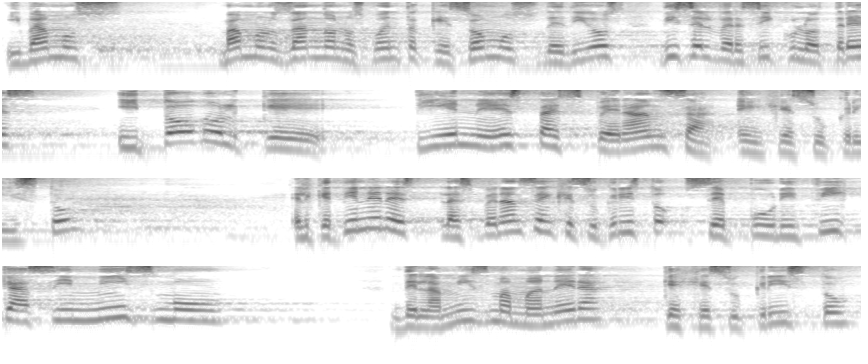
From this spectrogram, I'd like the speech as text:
Y vamos, vamos dándonos cuenta que somos de Dios. Dice el versículo 3, y todo el que tiene esta esperanza en Jesucristo, El que tiene la esperanza en Jesucristo se purifica a sí mismo de la misma manera que Jesucristo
